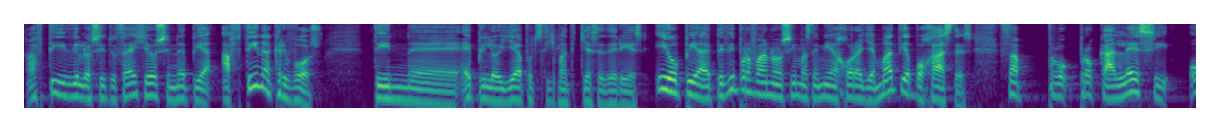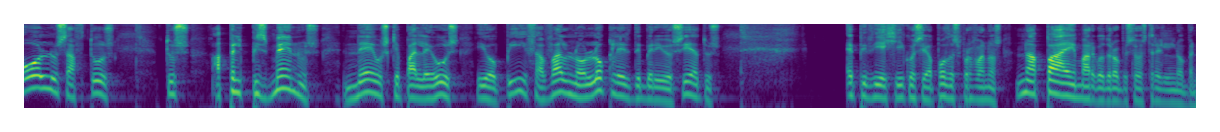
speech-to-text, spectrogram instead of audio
αυτή η δήλωσή του θα έχει ως συνέπεια αυτήν ακριβώς την ε, επιλογή από τις στοιχηματικές εταιρείες, η οποία επειδή προφανώς είμαστε μια χώρα γεμάτη από χάστες θα προκαλέσει όλους αυτούς τους απελπισμένους νέους και παλαιούς οι οποίοι θα βάλουν ολόκληρη την περιουσία τους επειδή έχει 20 απόδοση προφανώς να πάει η Μάργκο Ντρόμπι στο Australian Open.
